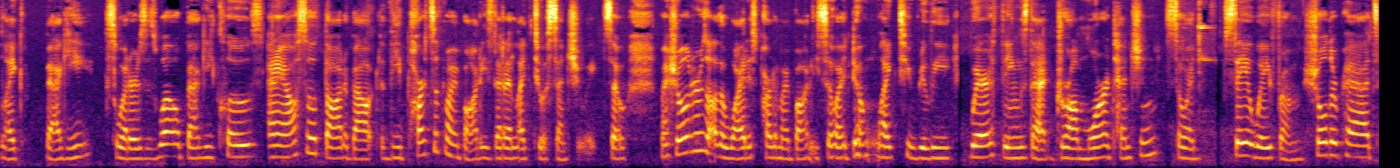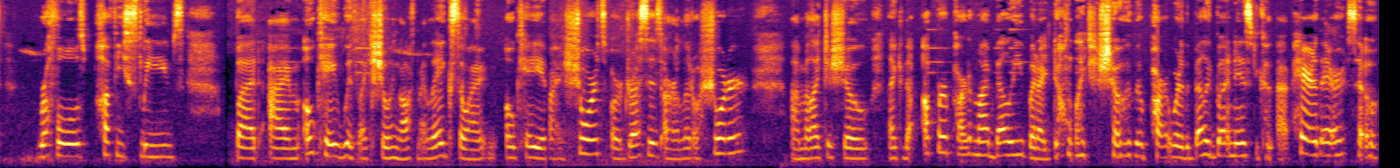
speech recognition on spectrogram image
like baggy sweaters as well, baggy clothes. And I also thought about the parts of my bodies that I like to accentuate. So my shoulders are the widest part of my body, so I don't like to really wear things that draw more attention. So I stay away from shoulder pads, ruffles, puffy sleeves, but I'm okay with like showing off my legs so I'm okay if my shorts or dresses are a little shorter. Um, I like to show like the upper part of my belly but I don't like to show the part where the belly button is because I have hair there so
